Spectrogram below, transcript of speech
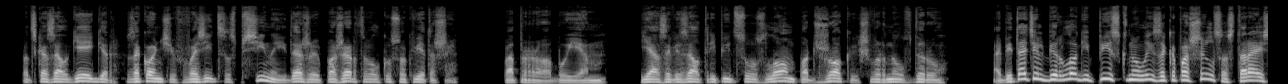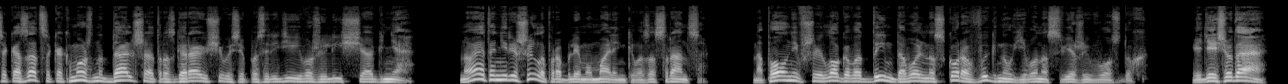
— подсказал Гейгер, закончив возиться с псиной и даже пожертвовал кусок ветоши. «Попробуем». Я завязал трепицу узлом, поджег и швырнул в дыру. Обитатель берлоги пискнул и закопошился, стараясь оказаться как можно дальше от разгорающегося посреди его жилища огня. Но это не решило проблему маленького засранца. Наполнивший логово дым довольно скоро выгнал его на свежий воздух. «Иди сюда!»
